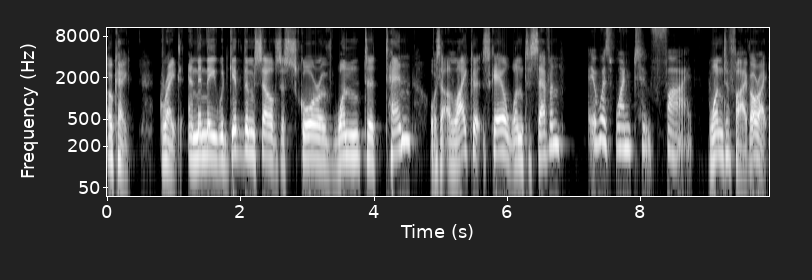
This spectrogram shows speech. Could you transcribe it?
Okay, great. And then they would give themselves a score of one to 10, or was it a Likert scale, one to seven? It was one to five. One to five. All right.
